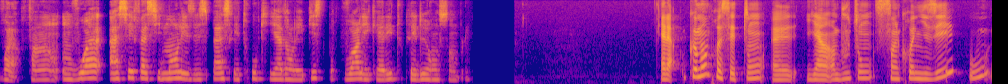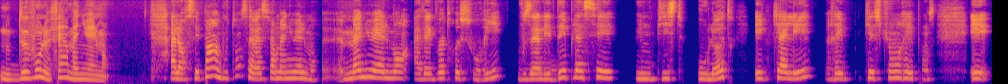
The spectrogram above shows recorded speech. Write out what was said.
voilà, enfin, on voit assez facilement les espaces, les trous qu'il y a dans les pistes pour pouvoir les caler toutes les deux ensemble. Alors, comment procède-t-on euh, Il y a un bouton synchronisé ou nous devons le faire manuellement? Alors, c'est pas un bouton, ça va se faire manuellement. Euh, manuellement, avec votre souris, vous allez déplacer une piste ou l'autre et caler question-réponse. Et,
